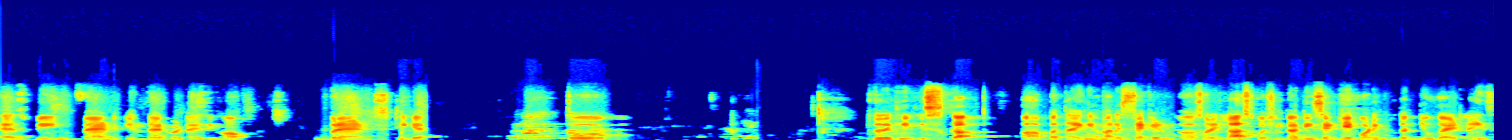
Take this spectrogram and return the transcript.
has been banned in the advertising of brands, ठीक है? तो तो देखिए, इसका आप बताएँगे हमारे सेकंड सॉरी लास्ट क्वेश्चन का। Recently according to the new guidelines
